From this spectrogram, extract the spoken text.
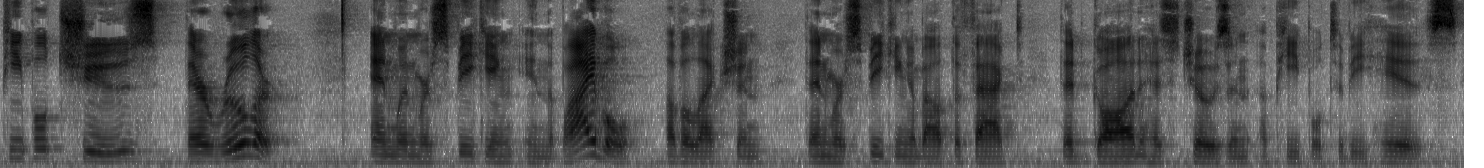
people choose their ruler. And when we're speaking in the Bible of election, then we're speaking about the fact that God has chosen a people to be His.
